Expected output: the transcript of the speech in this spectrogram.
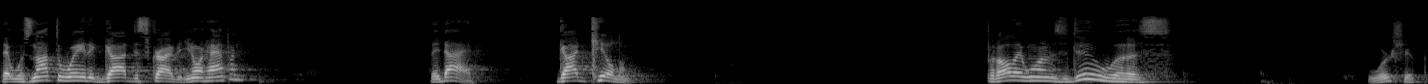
that was not the way that God described it. You know what happened? They died. God killed them. But all they wanted to do was worship.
